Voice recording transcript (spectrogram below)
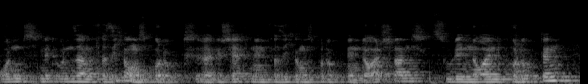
und mit unserem Versicherungsproduktgeschäft, den Versicherungsprodukten in Deutschland zu den neuen Produkten.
